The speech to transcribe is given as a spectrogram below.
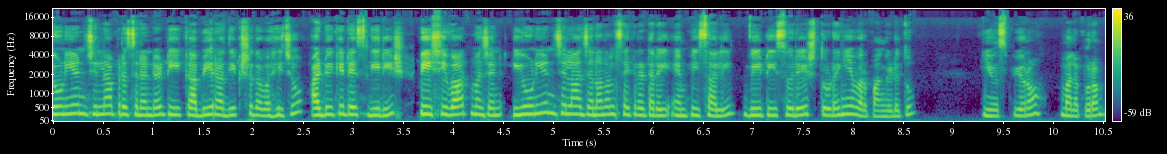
യൂണിയൻ ജില്ലാ പ്രസിഡന്റ് ടി കബീർ അധ്യക്ഷത വഹിച്ചു. Advocate S Girish P Sivathmajan union ജില്ലാ general secretary M P Saleem V T Suresh തുടങ്ങിയവർ പങ്കെടുത്തു. News bureau Malappuram.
